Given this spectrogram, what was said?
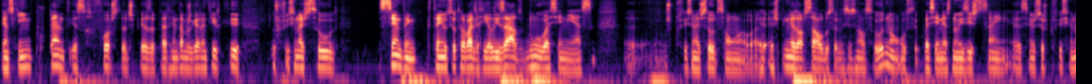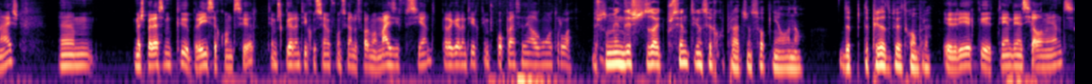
penso que é importante esse reforço da despesa para tentarmos garantir que os profissionais de saúde sentem que têm o seu trabalho realizado no SNS. Uh, os profissionais de saúde são a espinha dorsal do Serviço Nacional de Saúde, não, o SNS não existe sem, sem os seus profissionais. Um, mas parece-me que, para isso acontecer, temos que garantir que o sistema funciona de forma mais eficiente para garantir que temos poupanças em algum outro lado. Mas pelo menos estes 18% deviam ser recuperados, na sua opinião, ou não? Da, da perda de poder de compra? Eu diria que, tendencialmente,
